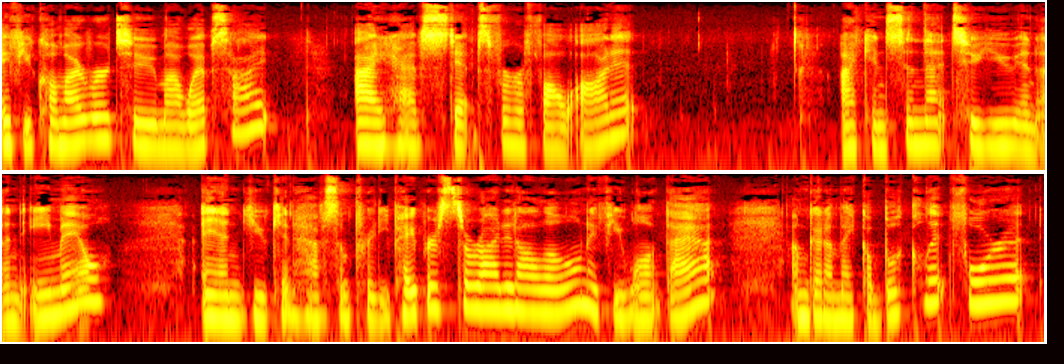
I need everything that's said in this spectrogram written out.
if you come over to my website, I have steps for a fall audit. I can send that to you in an email and you can have some pretty papers to write it all on if you want that. I'm going to make a booklet for it.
